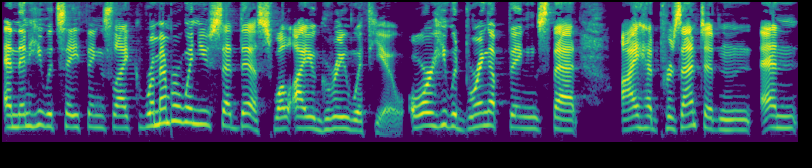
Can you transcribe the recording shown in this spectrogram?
And then he would say things like, Remember when you said this? Well, I agree with you. Or he would bring up things that I had presented and and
